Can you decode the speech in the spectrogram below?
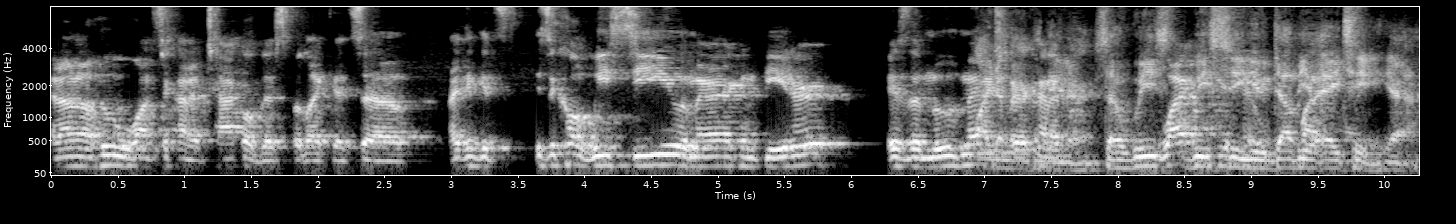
and I don't know who wants to kind of tackle this, but like it's a, uh, think it's is it called We See You American Theater? Is the movement. White American kind Theater. Of, so we white, we see you WAT, yeah.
